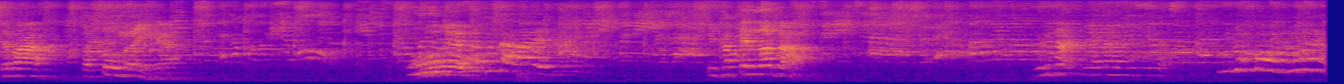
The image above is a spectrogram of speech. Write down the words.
ใช่ป่ะคอสตูมอะไรอย่างเงี้ยโอ้โหเสื้อผู้ชายมีท่าเต้นเลิศอะ เฮ้ยหนักงานมีแบบมีลูกบอลด้วยอ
